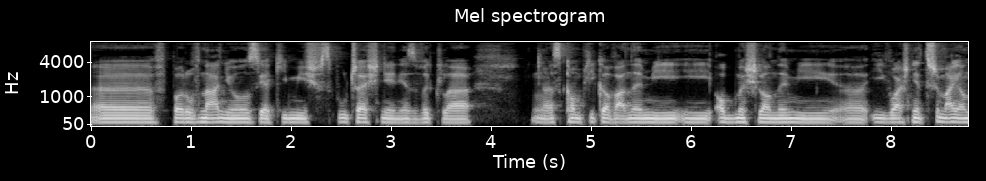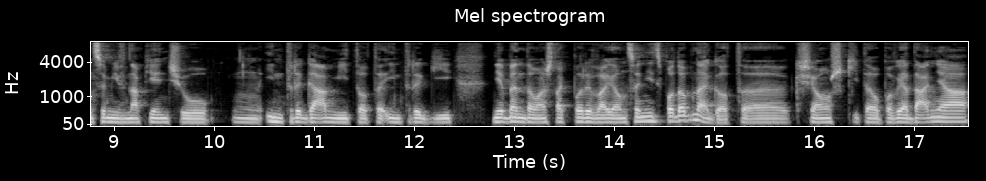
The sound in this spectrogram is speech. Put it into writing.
E, w porównaniu z jakimiś współcześnie niezwykle e, skomplikowanymi i obmyślonymi e, i właśnie trzymającymi w napięciu intrygami, to te intrygi nie będą aż tak porywające. Nic podobnego. Te książki, te opowiadania,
